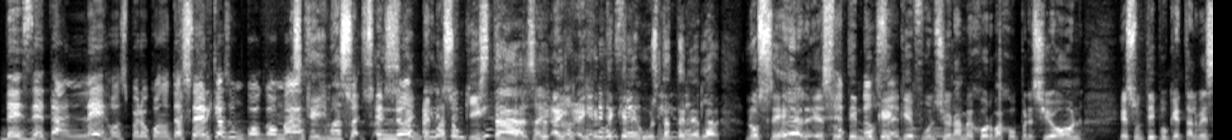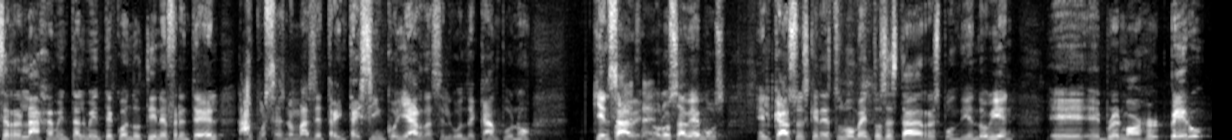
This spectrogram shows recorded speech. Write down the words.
desde tan lejos, pero cuando te acercas un poco más... Es que hay, más, o hay- no hay- masoquistas, hay, No gente que le gusta sentido. tenerla, no sé, es un tipo No que, sé que tampoco. funciona mejor bajo presión, es un tipo que tal vez se relaja mentalmente cuando tiene frente a él, ah, pues es nomás de 35 yardas el gol de campo, ¿no? ¿Quién sabe? No lo sabemos. El caso es que en estos momentos está respondiendo bien eh, eh, Brett Maher, pero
